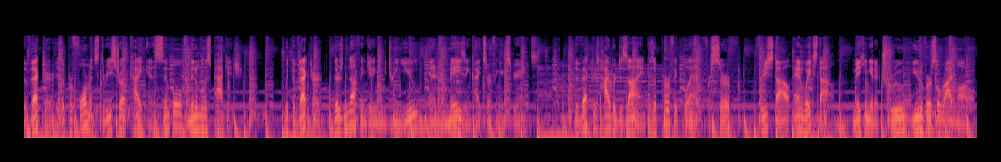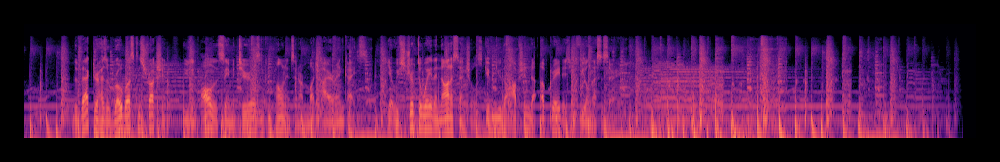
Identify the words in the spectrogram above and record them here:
The Vector is a performance three strut kite in a simple, minimalist package. With the Vector, there's nothing getting in between you and an amazing kite surfing experience. The Vector's hybrid design is a perfect blend for surf, freestyle, and wake style, making it a true universal ride model. The Vector has a robust construction using all of the same materials and components in our much higher end kites. Yet we've stripped away the non essentials, giving you the option to upgrade as you feel necessary.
